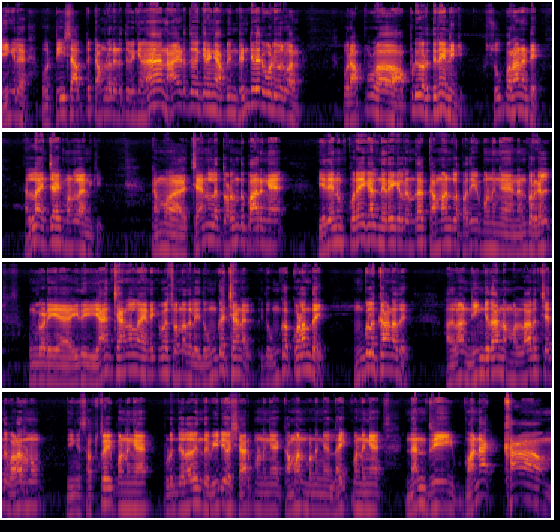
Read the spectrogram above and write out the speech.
நீங்களே ஒரு டீ சாப்பிட்டு டம்ளர் எடுத்து வைக்கணும். நான் எடுத்து வைக்கிறேங்க அப்படின்னு ரெண்டு பேர் ஓடி வருவாங்க. ஒரு அப்பு அப்படி ஒரு தினம் இன்னைக்கு. சூப்பரான டே. நல்லா என்ஜாய் பண்ணலாம் இன்றைக்கி நம்ம சேனலை தொடர்ந்து பாருங்கள் ஏதேனும் குறைகள் நிறைகள் இருந்தால் கமெண்டில் பதிவு பண்ணுங்கள் நண்பர்கள். உங்களுடைய இது என் சேனல் நான் என்றைக்குமே சொன்னதில்லை. இது உங்கள் சேனல் இது உங்கள் குழந்தை. உங்களுக்கானது. அதெல்லாம் நீங்கள் தான் நம்ம எல்லாரும் சேர்ந்து வளரணும். நீங்கள் சப்ஸ்கிரைப் பண்ணுங்கள் முடிஞ்ச அளவு இந்த வீடியோ ஷேர் பண்ணுங்கள் கமெண்ட் பண்ணுங்கள் லைக் பண்ணுங்கள் நன்றி. வணக்கம்.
